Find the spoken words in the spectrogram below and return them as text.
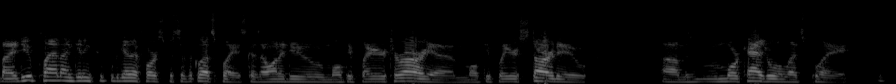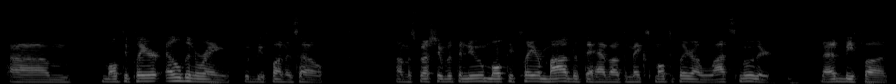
but I do plan on getting people together for specific Let's Plays because I want to do multiplayer Terraria, multiplayer Stardew, um, more casual Let's Play, um, multiplayer Elden Ring would be fun as hell, um, especially with the new multiplayer mod that they have out that makes multiplayer a lot smoother. That'd be fun.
